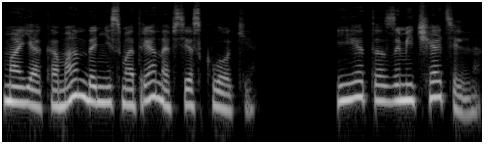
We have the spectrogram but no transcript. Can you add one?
Моя команда, несмотря на все склоки. И это замечательно.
